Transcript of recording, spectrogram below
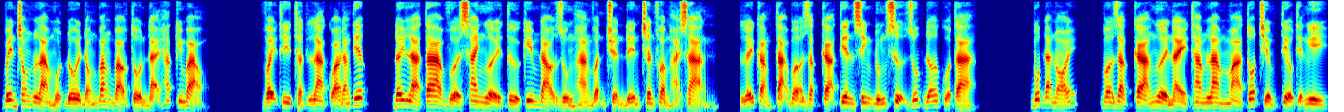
bên trong là một đôi đóng băng bảo tồn đại hắc kim bảo. Vậy thì thật là quá đáng tiếc, đây là ta vừa sai người từ kim đảo dùng hàng vận chuyển đến chân phẩm hải sản, lấy cảm tạ bợ giặc cả tiên sinh đúng sự giúp đỡ của ta bút đã nói bờ giặc cả người này tham lam mà tốt chiếm tiểu thiện nghi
